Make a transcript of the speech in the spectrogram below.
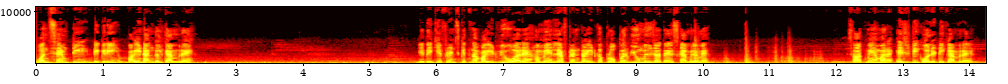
One seventy degree wide angle camera है। ये देखिए फ्रेंड्स कितना वाइड व्यू आ रहा है। हमें लेफ़्ट एंड राइट का प्रॉपर व्यू मिल जाता है इस कैमरे में। साथ में हमारा एचडी क्वालिटी कैमरा है।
